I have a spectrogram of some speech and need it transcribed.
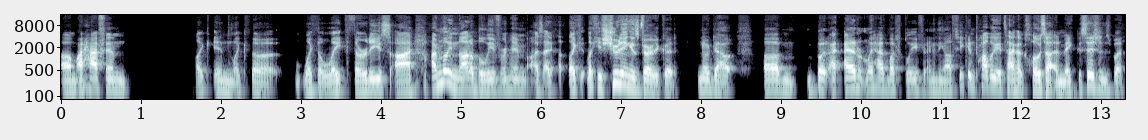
Um, I have him like in like the like the late 30s. Uh, I'm really not a believer in him. I, like like his shooting is very good, no doubt. Um, but I, I don't really have much belief in anything else. He can probably attack a closeout and make decisions, but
